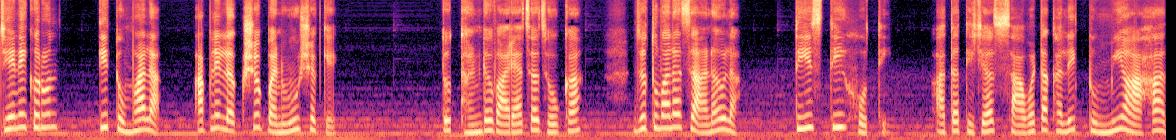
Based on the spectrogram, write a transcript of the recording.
जेणेकरून ती तुम्हाला आपले लक्ष बनवू शके तो थंड वाऱ्याचा झोका जो तुम्हाला जाणवला तीच ती होती. आता तिच्या सावटाखाली तुम्ही आहात.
